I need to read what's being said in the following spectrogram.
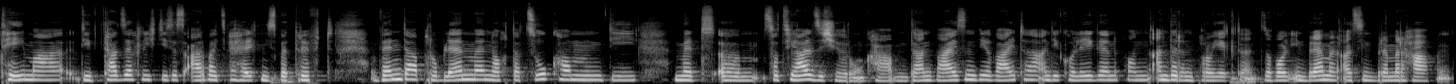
Thema, die tatsächlich dieses Arbeitsverhältnis betrifft. Wenn da Probleme noch dazukommen, die mit ähm, Sozialsicherung haben, dann weisen wir weiter an die Kollegen von anderen Projekten, sowohl in Bremen als in Bremerhaven.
